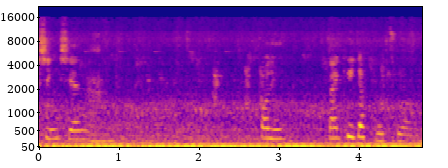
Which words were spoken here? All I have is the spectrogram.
新鲜啊！可能再去再浮出来。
